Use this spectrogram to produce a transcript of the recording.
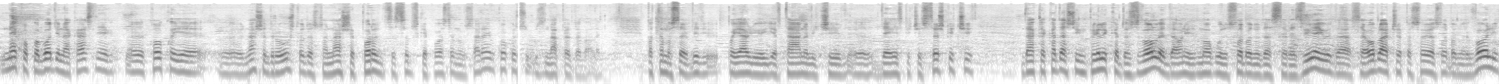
nekoliko godina kasnije e, koliko je e, naše društvo, odnosno naše porodice srpske postavne u Sarajevu, koliko su napredovale. Pa tamo se vidi, pojavljuju Jeftanovići, e, Despići, Srškići, Dakle, kada su im prilike dozvole da oni mogu slobodno da se razvijaju, da se oblače po svojoj slobodnoj volji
